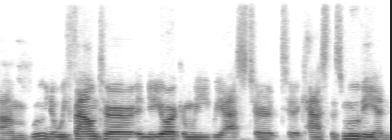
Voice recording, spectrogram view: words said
um, we, you know we found her in New York and we we asked her to cast this movie and.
